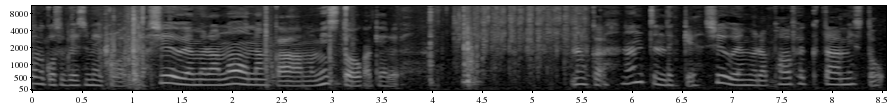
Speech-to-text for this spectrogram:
今度こそベースメイク終わったシュウ上村のなんかあのミストをかける。なんかなんて言うんだっけ？シュウ上村パーフェクターミスト。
